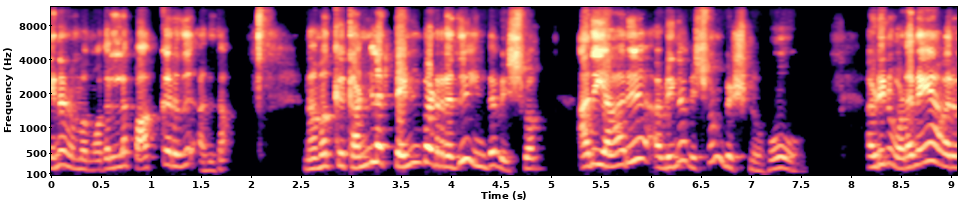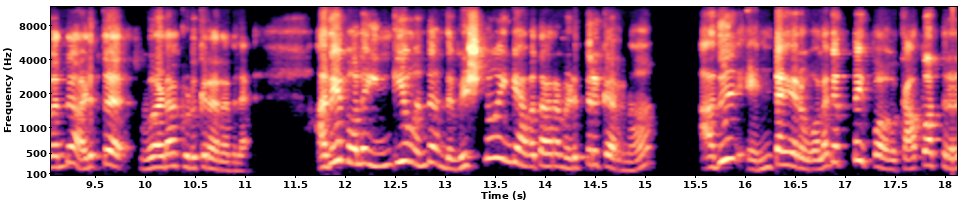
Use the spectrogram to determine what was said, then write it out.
ஏன்னா நம்ம முதல்ல பாக்குறது அதுதான். நமக்கு கண்ல தென்படுறது இந்த விஸ்வம். அது யாரு? அப்படின்னா விஸ்வம் விஷ்ணு. அப்படின்னு உடனே அவர் வந்து அடுத்த வேர்டா கொடுக்கிறார் அதுல. அதே போல இங்கேயும் வந்து அந்த விஷ்ணு இங்க அவதாரம் எடுத்திருக்காருன்னா அது என்டையர் உலகத்தை இப்போ அவ காப்பாத்துற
